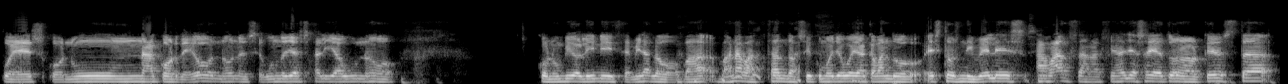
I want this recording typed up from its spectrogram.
pues con un acordeón, ¿no? En el segundo ya salía uno con un violín y dice, míralo, va- van avanzando, así como yo voy acabando estos niveles, avanzan, al final ya salía toda una orquesta.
